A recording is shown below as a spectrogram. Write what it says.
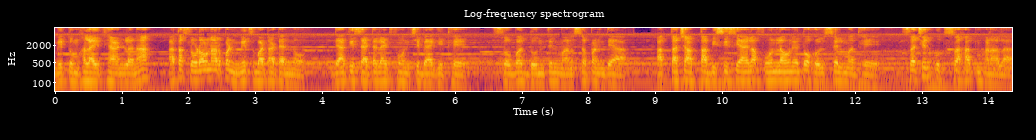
मी तुम्हाला इथे आणलं ना? आता सोडवणार पण मीच बटाट्यांनो. द्या ती सॅटेलाइट फोनची बॅग इथे. सोबत दोन तीन माणसं पण द्या. आत्ताच्या आत्ता बी सी सी आयला फोन लावून येतो होलसेलमध्ये. सचिन उत्साहात म्हणाला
